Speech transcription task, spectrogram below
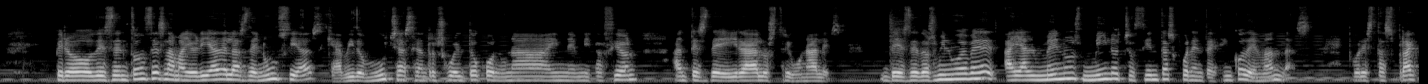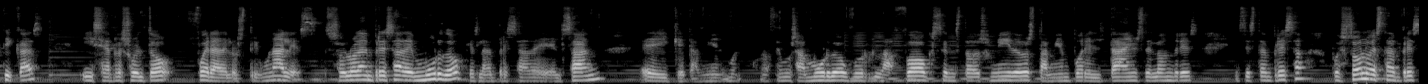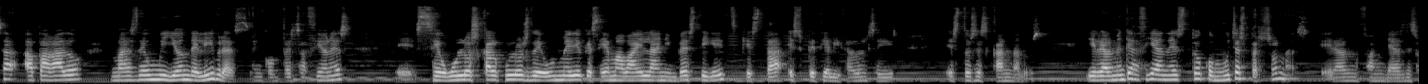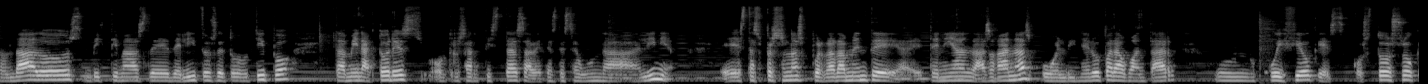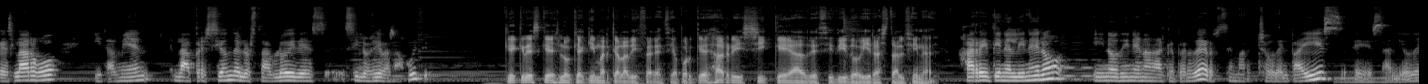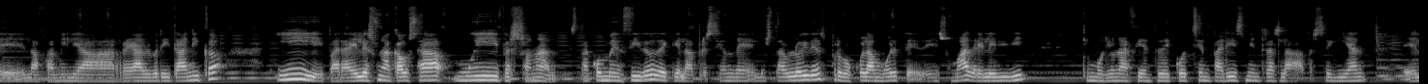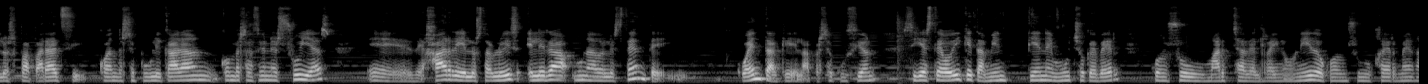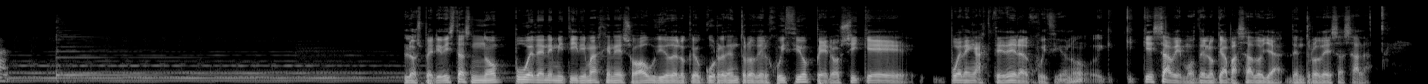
Pero desde entonces la mayoría de las denuncias, que ha habido muchas, se han resuelto con una indemnización antes de ir a los tribunales. Desde 2009 hay al menos 1.845 demandas por estas prácticas y se han resuelto fuera de los tribunales. Solo la empresa de Murdo, que es la empresa del SAN, eh, y que también conocemos a Murdoch por la Fox en Estados Unidos, también por el Times de Londres, es esta empresa, pues solo esta empresa ha pagado más de un millón de libras en compensaciones eh, según los cálculos de un medio que se llama Byline Investigates, que está especializado en seguir estos escándalos. Y realmente hacían esto con muchas personas. Eran familiares de soldados, víctimas de delitos de todo tipo, también actores, otros artistas a veces de segunda línea estas personas pues raramente eh, tenían las ganas o el dinero para aguantar un juicio que es costoso, que es largo y también la presión de los tabloides eh, si los llevas a juicio. ¿Qué crees que es lo que aquí marca la diferencia? Porque Harry sí que ha decidido ir hasta el final. Harry tiene el dinero y no tiene nada que perder. Se marchó del país, eh, salió de la familia real británica y para él es una causa muy personal. Está convencido de que la presión de los tabloides provocó la muerte de su madre, Lady Di, que murió en un accidente de coche en París mientras la perseguían eh, los paparazzi. Cuando se publicaran conversaciones suyas eh, de Harry en los tabloides, él era un adolescente y cuenta que la persecución sigue hasta hoy y que también tiene mucho que ver con su marcha del Reino Unido, con su mujer Meghan. Los periodistas no pueden emitir imágenes o audio de lo que ocurre dentro del juicio, pero sí que pueden acceder al juicio, ¿no? ¿Qué, sabemos de lo que ha pasado ya dentro de esa sala?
